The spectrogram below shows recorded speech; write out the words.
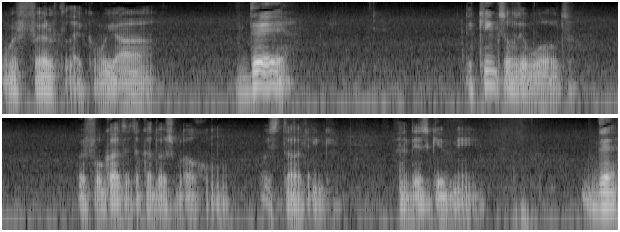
we felt like we are there, the kings of the world. We forgot that the Kadosh Baruch Hu was starting, and this give me the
